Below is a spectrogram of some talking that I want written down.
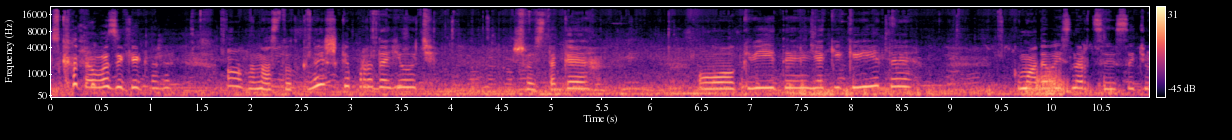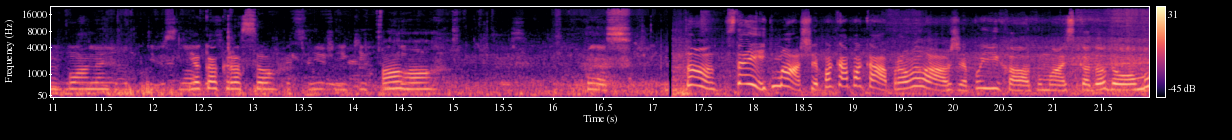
Скотовозики каже. О, у нас тут книжки продають. Щось таке. О, квіти, які квіти. Кума, дивись, нарциси, тюльпани. Яка краса. Ага. Класс. А, стоїть Маша, пока-пока, провела вже. Поїхала кумаська додому.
